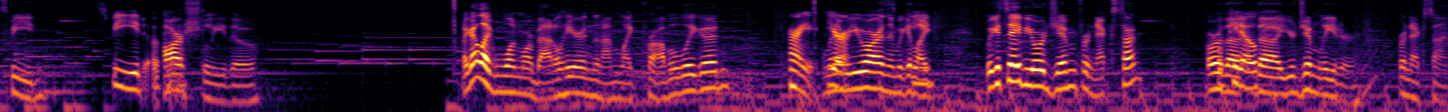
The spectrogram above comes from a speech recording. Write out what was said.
Speed. Speed? Okay. Harshly, though. I got like one more battle here, and then I'm like probably good. All right. Whenever you're- and then we could like, we could save your gym for next time, or the, the your gym leader for next time.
